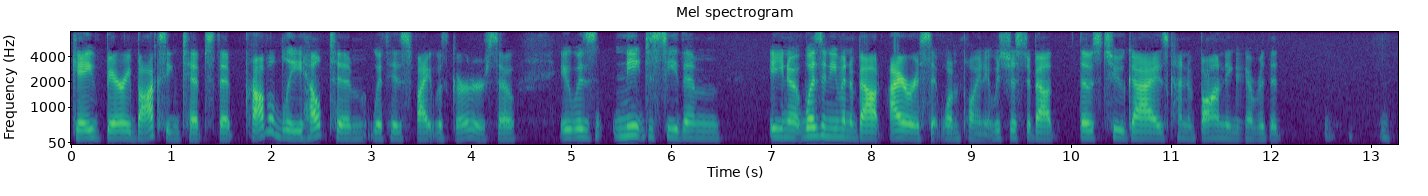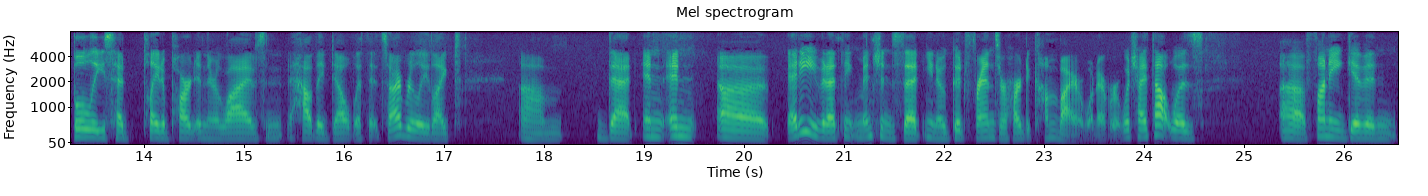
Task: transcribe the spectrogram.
gave Barry boxing tips that probably helped him with his fight with Girder. So it was neat to see them. You know, it wasn't even about Iris at one point. It was just about those two guys kind of bonding over the bullies had played a part in their lives and how they dealt with it. So I really liked um, that. And and uh, Eddie even I think mentions that you know good friends are hard to come by or whatever, which I thought was uh, funny given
